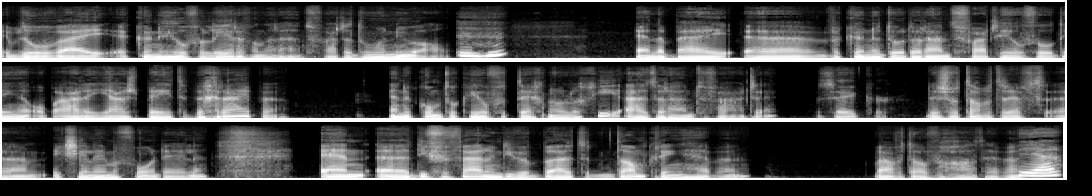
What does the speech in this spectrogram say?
Ik bedoel, wij eh, kunnen heel veel leren van de ruimtevaart. Dat doen we nu al. Mhm. En daarbij, eh, we kunnen door de ruimtevaart heel veel dingen op aarde juist beter begrijpen. En er komt ook heel veel technologie uit de ruimtevaart. Hè? Zeker. Dus wat dat betreft, eh, ik zie alleen maar voordelen. En eh, die vervuiling die we buiten de damkring hebben, waar we het over gehad hebben, Ja.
